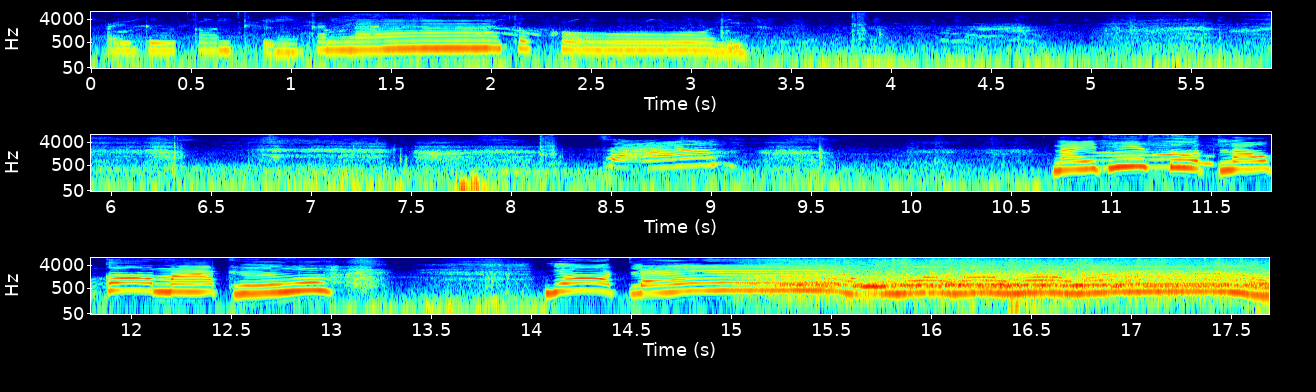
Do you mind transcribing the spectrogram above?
เดี๋ยวเราไปดูตอนถึงกันนะทุกคน สามในที่สุดเราก็มาถึง ยอดแล้วว้าวว้าวว้าวว้าว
